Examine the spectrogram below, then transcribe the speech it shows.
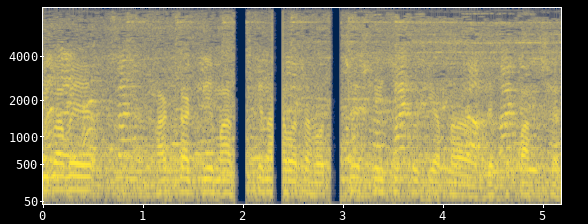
কীভাবে হাট ডাক দিয়ে মাছ কেনা বেচা হচ্ছে সেই চিত্রটি আপনারা দেখতে পাচ্ছেন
